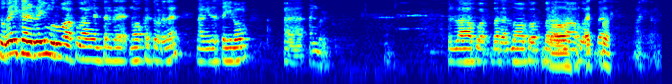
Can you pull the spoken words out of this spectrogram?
துறைகளையும் உருவாகுவாங்கன்னு சொல்ற நோக்கத்தோடு தான் நாங்கள் இதை செய்கிறோம் আনবার। আল্লাহু আকবার আল্লাহু আকবার আল্লাহু আকবার। মাশাআল্লাহ।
